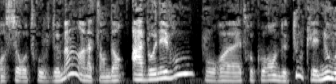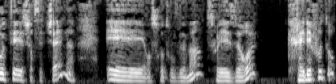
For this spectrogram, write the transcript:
On se retrouve demain. En attendant, abonnez-vous pour euh, être au courant de toutes les nouveautés sur cette chaîne. Et on se retrouve demain. Soyez heureux. Créez des photos.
